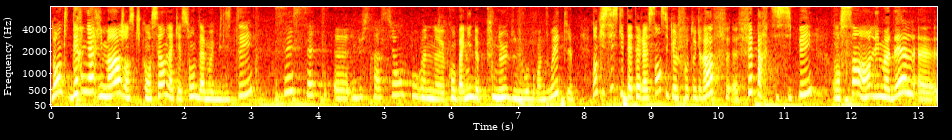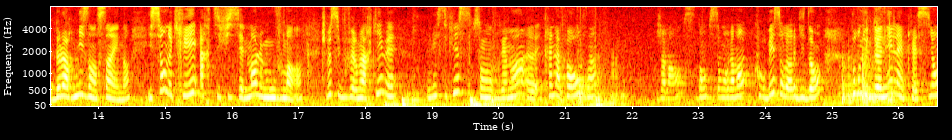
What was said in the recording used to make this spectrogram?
Donc dernière image en ce qui concerne la question de la mobilité, c'est cette euh, illustration pour une compagnie de pneus du Nouveau-Brunswick. Donc ici, ce qui est intéressant, c'est que le photographe euh, fait participer, on sent hein, les modèles euh, de leur mise en scène. Hein. Ici, on a créé artificiellement le mouvement. Hein. Je ne sais pas si vous pouvez remarquer, mais les cyclistes sont vraiment, ils prennent la pause. J'avance. Donc, ils sont vraiment courbés sur leur guidon pour nous donner l'impression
